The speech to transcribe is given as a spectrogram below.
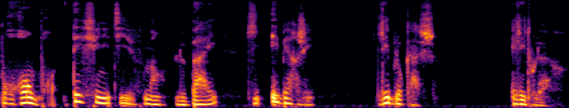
pour rompre définitivement le bail qui hébergeait les blocages et les douleurs.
